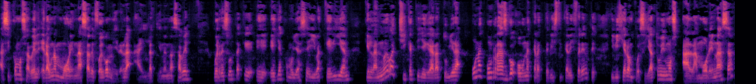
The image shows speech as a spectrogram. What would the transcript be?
así como Sabel era una morenaza de fuego, mírenla, ahí la tienen a Sabel. Pues resulta que eh, ella, como ya se iba, querían que la nueva chica que llegara tuviera una, un rasgo o una característica diferente. Y dijeron, pues si ya tuvimos a la morenaza,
